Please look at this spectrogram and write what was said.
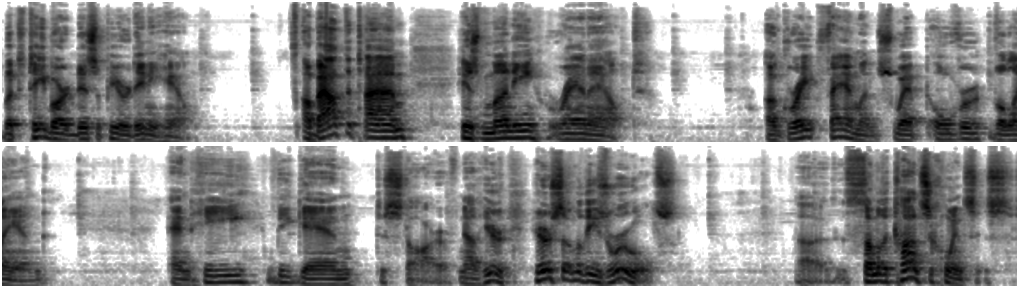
But the T bird disappeared anyhow. About the time his money ran out a great famine swept over the land, and he began to starve. Now, here, here are some of these rules, some of the consequences,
